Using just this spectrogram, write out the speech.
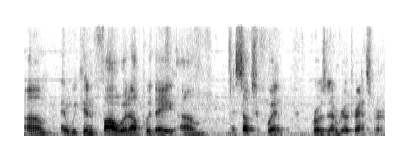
um, and we can follow it up with a, um, a subsequent frozen embryo transfer.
